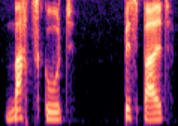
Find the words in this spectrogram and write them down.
Macht's gut. Bis bald.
